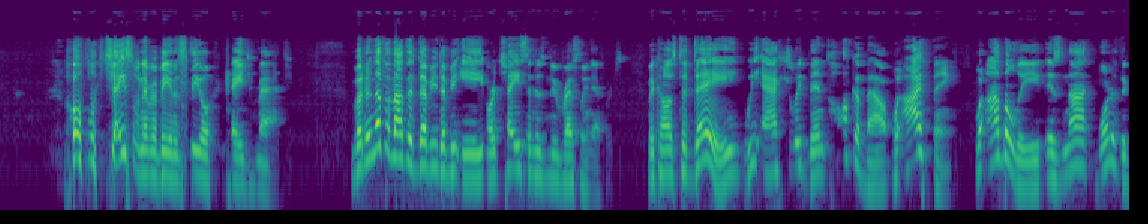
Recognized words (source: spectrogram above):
Hopefully, Chase will never be in a steel cage match. But enough about the WWE or Chase and his new wrestling efforts. Because today we actually then talk about what I think, what I believe is not one of the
